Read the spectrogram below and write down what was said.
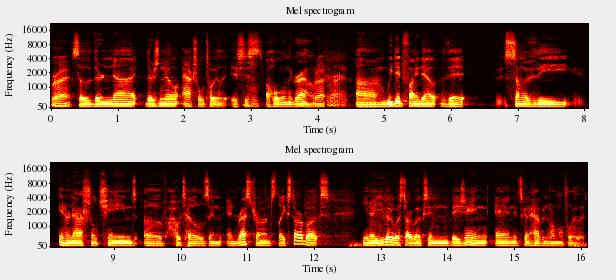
Right. So they're not. There's no actual toilet. It's just a hole in the ground. Right. Right. Um, we did find out that some of the international chains of hotels and, and restaurants, like Starbucks, you know, you go to a Starbucks in Beijing and it's going to have a normal toilet.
